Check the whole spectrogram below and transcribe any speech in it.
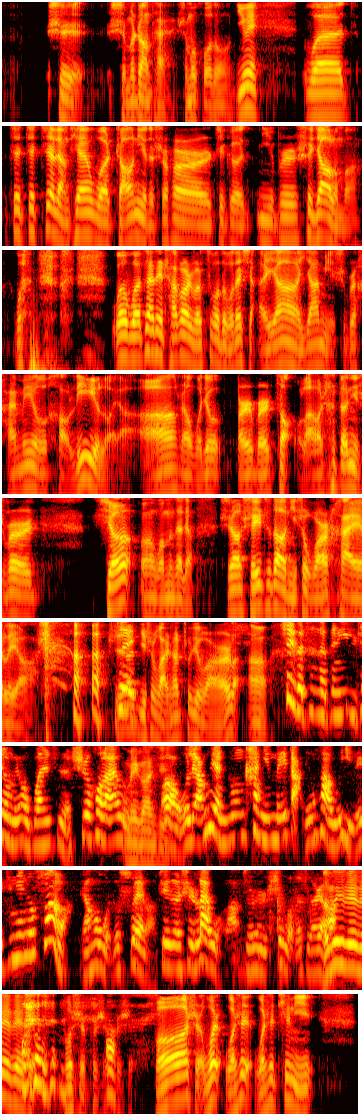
是什么状态，什么活动？因为我这这这两天我找你的时候，这个你不是睡觉了吗？我我我在那茶馆里边坐的，我在想，哎呀，亚米是不是还没有好利落呀？啊，然后我就本本走了。我说等你是不是行？嗯，我们再聊。谁要谁知道你是玩嗨了呀？知道你是晚上出去玩了啊？这个真的跟抑郁症没有关系，是后来我没关系啊、我两点钟看您没打电话，我以为今天就算了，然后我就睡了。这个是赖我了，就是是我的责任、啊！啊。别别别别 别，不是不是不是不是，我我是我是听你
